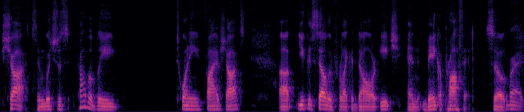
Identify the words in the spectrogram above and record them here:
shots, and which was probably 25 shots. Uh, you could sell them for like a dollar each and make a profit. So, right.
